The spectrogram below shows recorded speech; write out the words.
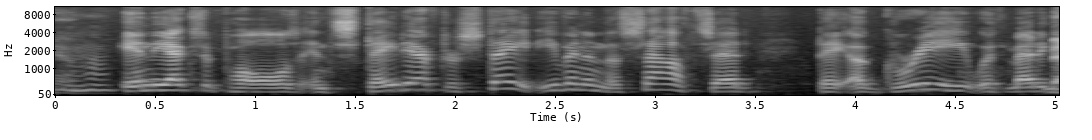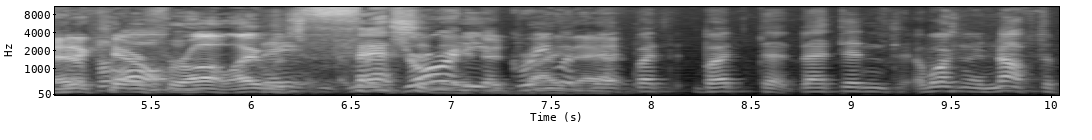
mm-hmm. in the exit polls in state after state, even in the South, said they agree with Medicare, for Medicare all. for all. I They- was the majority fascinated agree by with that. it, but but that, that didn't. It wasn't enough to,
